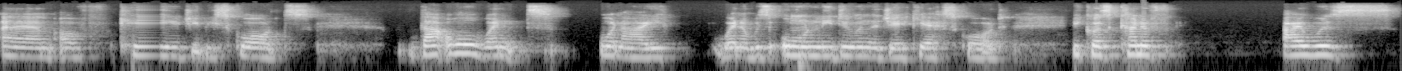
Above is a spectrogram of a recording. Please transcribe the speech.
um, of KUGB squads that all went when I when I was only doing the JKS squad because kind of I was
